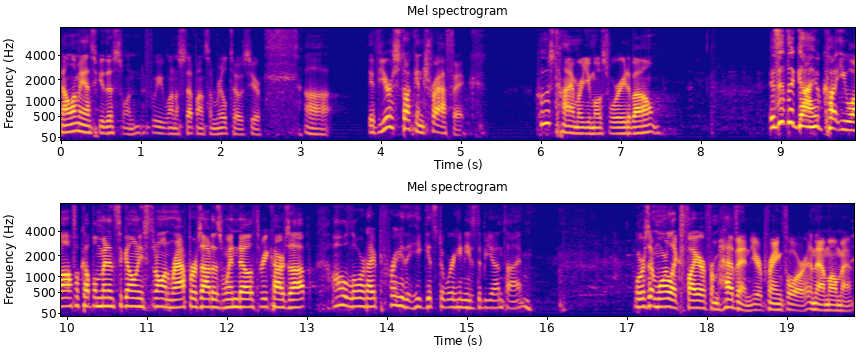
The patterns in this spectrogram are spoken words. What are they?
Now, let me ask you this one, if we want to step on some real toes here. Uh, if you're stuck in traffic, whose time are you most worried about? Is it the guy who cut you off a couple minutes ago and he's throwing wrappers out his window, three cars up? Oh, Lord, I pray that he gets to where he needs to be on time. Or is it more like fire from heaven you're praying for in that moment?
